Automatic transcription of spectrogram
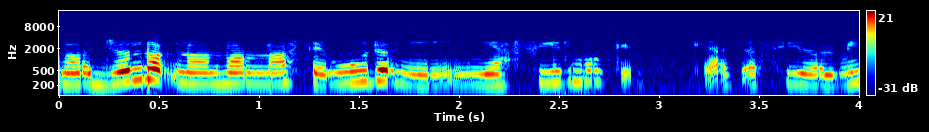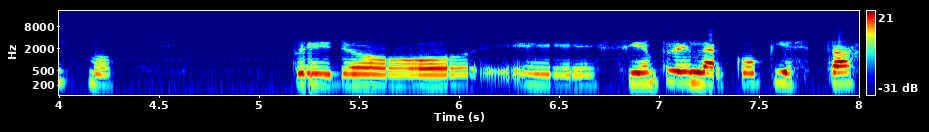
no yo no no no, no aseguro ni, ni afirmo que, que haya sido el mismo, pero eh, siempre la copia está.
